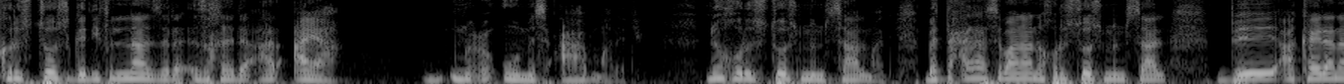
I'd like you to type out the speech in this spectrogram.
ክርስቶስ ገዲፍልና ዝኸደ ኣርኣያ ንዕኡ ምስዓብ ማለት እዩ። ንክርስቶስ ምምሳል ማለት እዩ። በተሓሳስባና ንክርስቶስ ምምሳል፣ ብኣካይዳና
